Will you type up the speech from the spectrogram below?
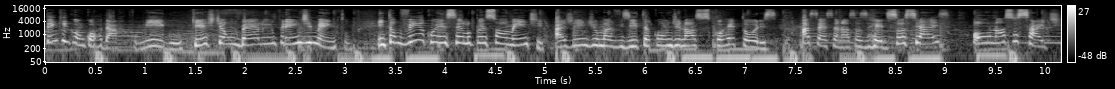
Tem que concordar comigo que este é um belo empreendimento. Então venha conhecê-lo pessoalmente. Agende uma visita com um de nossos corretores. Acesse nossas redes sociais ou o nosso site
